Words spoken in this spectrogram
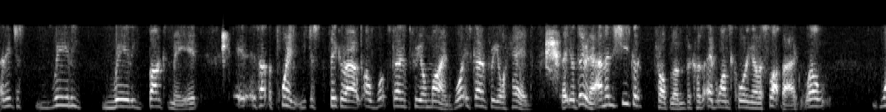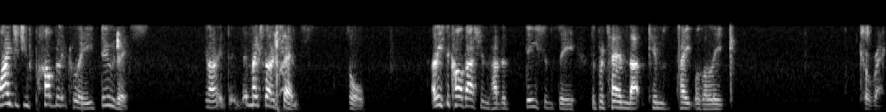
and it just really, really bugs me. It it's at the point you just figure out, oh, what's going through your mind, what is going through your head that you're doing it, and then she's got a problem because everyone's calling her a slutbag. Well, why did you publicly do this? You know, it, it makes no sense at all. At least the Kardashians had the decency to pretend that Kim's tape was a leak. Correct.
